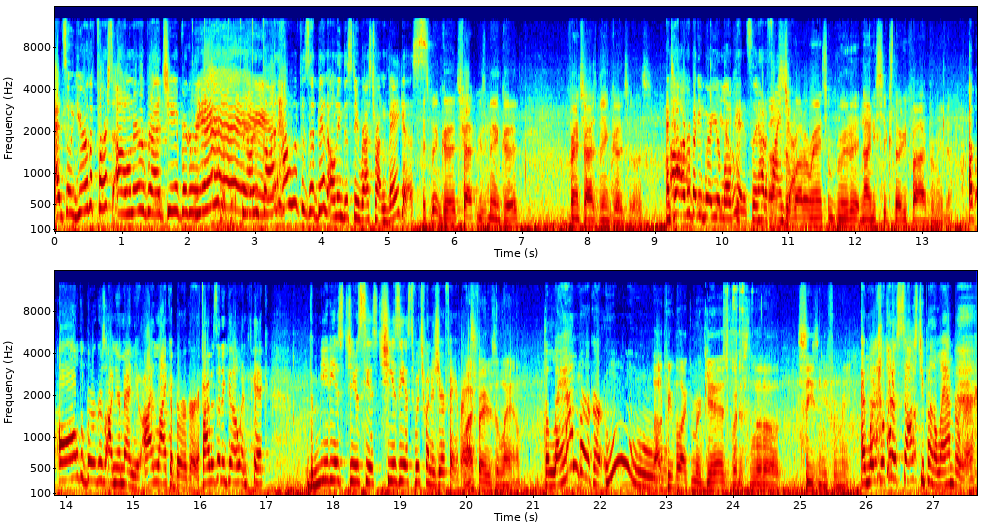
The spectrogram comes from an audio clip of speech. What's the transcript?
And so you're the first owner, Reggie, of Burgerim. Yay! Very fun. How has it been owning this new restaurant in Vegas? It's been good. Traffic has been good. Franchise been good to us. And tell everybody where you're located so they know how to Uh, find you. Silverado Ranch in Bermuda at 9635 Bermuda. Of all the burgers on your menu, I like a burger. If I was going to go and pick the meatiest, juiciest, cheesiest, which one is your favorite? My favorite is the lamb. the lamb burger. Ooh. A lot of people like the merguez, but it's a little seasony for me. And what, what kind of sauce do you put on the lamb burger?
